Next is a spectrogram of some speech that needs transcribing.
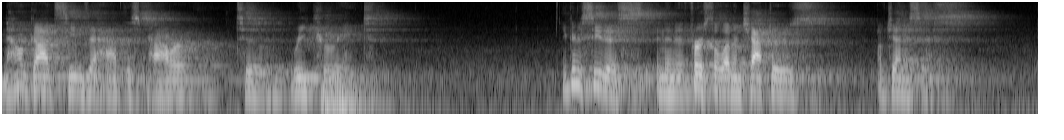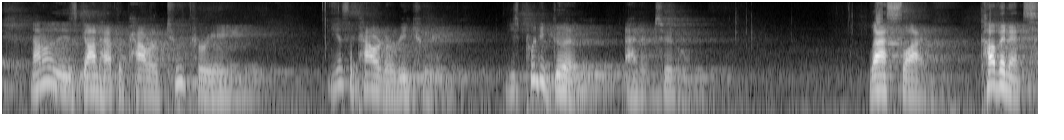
now God seems to have this power to recreate You're going to see this in the first 11 chapters of Genesis. Not only does God have the power to create, He has the power to recreate. He's pretty good at it too. Last slide covenant.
